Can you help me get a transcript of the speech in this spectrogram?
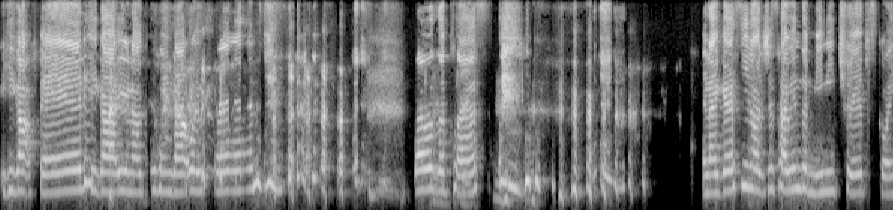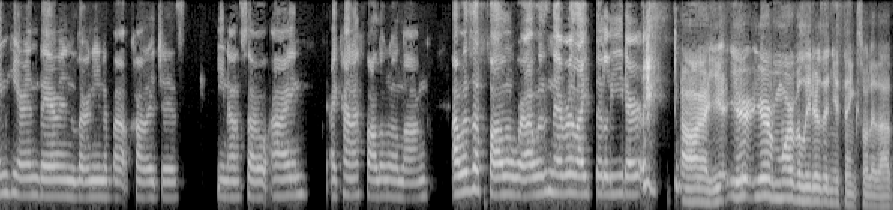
he got fed. He got, you know, to hang out with friends. that was a plus. and I guess, you know, just having the mini trips, going here and there and learning about colleges, you know, so I I kind of followed along. I was a follower. I was never like the leader. oh, you, you're you're more of a leader than you think, Soledad.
